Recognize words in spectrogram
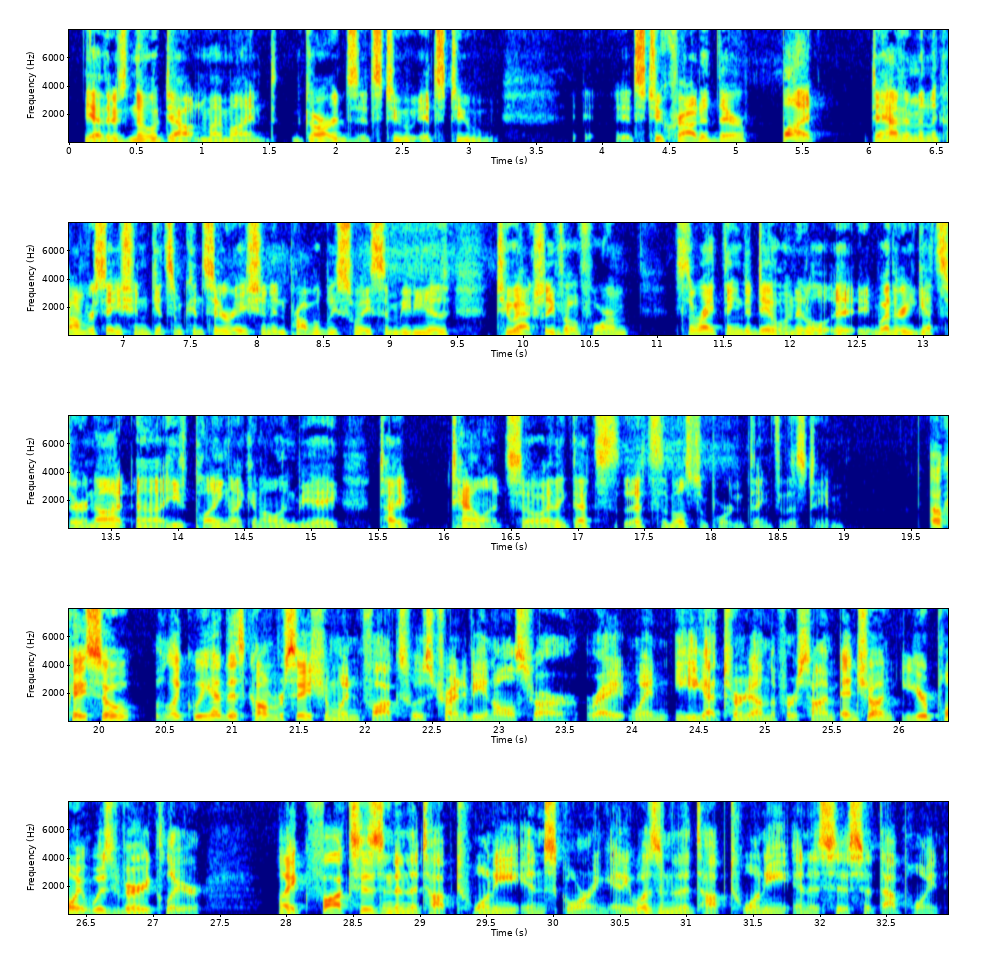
yeah, there's no doubt in my mind. Guards, it's too it's too it's too crowded there. But to have him in the conversation, get some consideration, and probably sway some media to actually vote for him, it's the right thing to do. And it'll it, whether he gets there or not, uh, he's playing like an All NBA type talent. So I think that's that's the most important thing for this team. Okay, so like we had this conversation when Fox was trying to be an all star, right? When he got turned down the first time. And Sean, your point was very clear. Like Fox isn't in the top 20 in scoring, and he wasn't in the top 20 in assists at that point.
